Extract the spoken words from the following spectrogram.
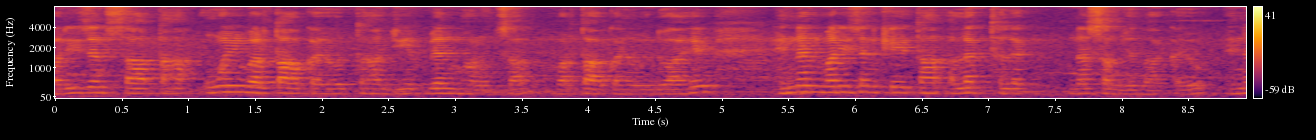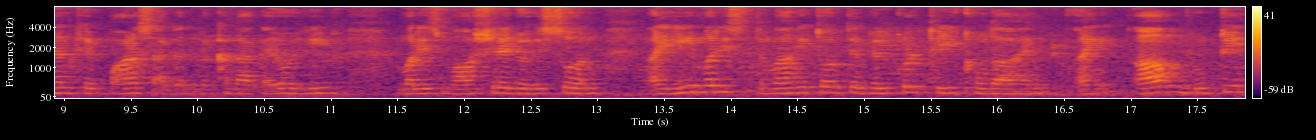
मरीज़नि सां तव्हां उहो ई वर्ताव कयो तव्हां जीअं ॿियनि माण्हुनि सां वर्ताव कयो वेंदो आहे हिननि मरीज़नि खे तव्हां अलॻि थलॻि न सम्झंदा कयो हिननि खे पाण सां गॾु रखंदा कयो हीउ मरीज़ माशरे जो हिसो आहिनि ऐं इहे मरीज़ दिमाग़ी तौर ते बिल्कुलु ठीकु हूंदा आहिनि ऐं आम रूटीन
